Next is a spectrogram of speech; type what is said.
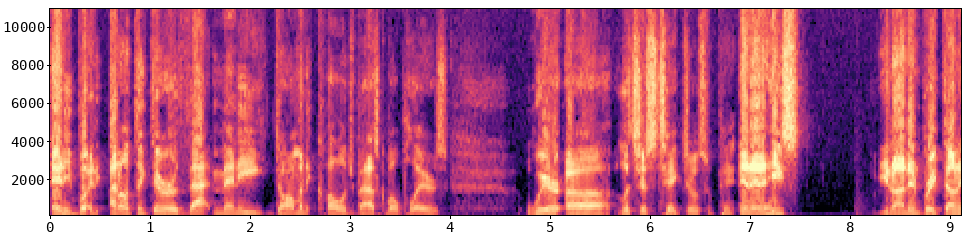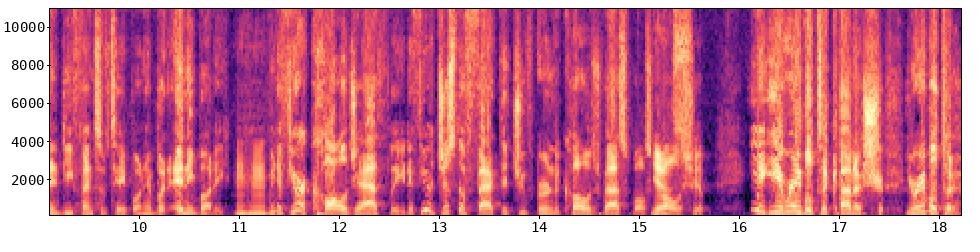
anybody. I don't think there are that many dominant college basketball players where uh, let's just take Joseph Pinion, and, and he's. You know, I didn't break down any defensive tape on him, but anybody. Mm-hmm. I mean, if you're a college athlete, if you're just the fact that you've earned a college basketball Yes. You, you're able to kind of sh- you're able to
